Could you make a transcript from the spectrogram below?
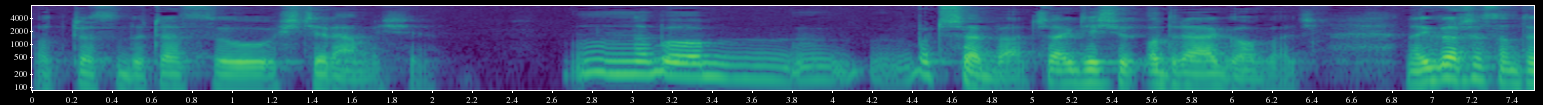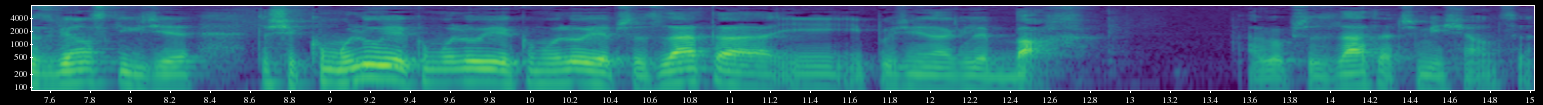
od czasu do czasu ścieramy się. No bo, bo trzeba, trzeba gdzieś odreagować. Najgorsze są te związki, gdzie to się kumuluje, kumuluje, kumuluje przez lata i, i później nagle bach. Albo przez lata czy miesiące.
